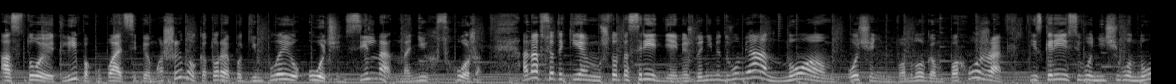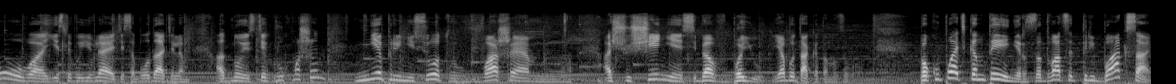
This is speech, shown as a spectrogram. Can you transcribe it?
а стоит ли покупать себе машину, которая по геймплею очень сильно на них схожа. Она все-таки что-то среднее между ними двумя, но очень во многом похожа. И, скорее всего, ничего нового, если вы являетесь обладателем одной из тех двух машин, не принесет ваше ощущение себя в бою. Я бы так это называл. Покупать контейнер за 23 бакса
